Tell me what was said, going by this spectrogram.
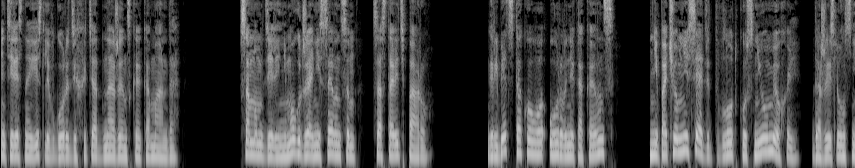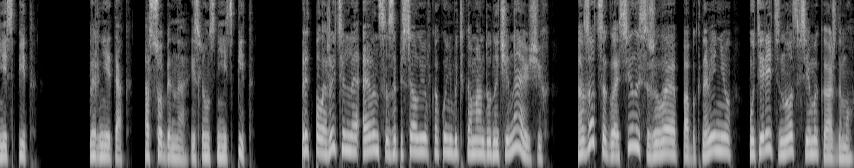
Интересно, есть ли в городе хоть одна женская команда? В самом деле, не могут же они с Эвансом составить пару. Гребец такого уровня, как Эванс, ни почем не сядет в лодку с неумехой, даже если он с ней спит. Вернее так, особенно, если он с ней спит. Предположительно, Эванс записал ее в какую-нибудь команду начинающих, а Зод согласилась, желая по обыкновению утереть нос всем и каждому.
